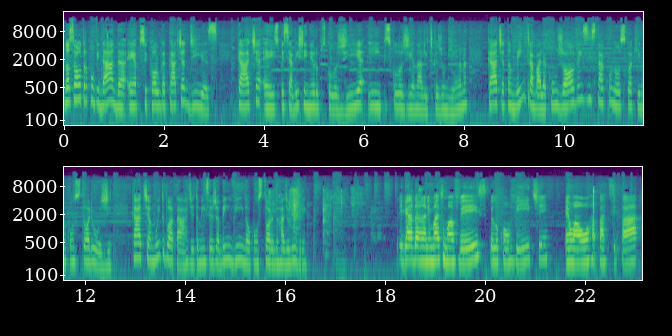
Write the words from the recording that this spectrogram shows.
Nossa outra convidada é a psicóloga Kátia Dias. Kátia é especialista em neuropsicologia e em psicologia analítica junguiana Kátia também trabalha com jovens e está conosco aqui no consultório hoje. Kátia, muito boa tarde. Também seja bem-vinda ao consultório do Rádio Livre. Obrigada, Anne, mais uma vez pelo convite. É uma honra participar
